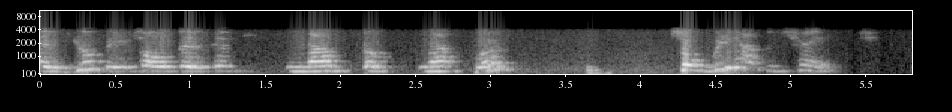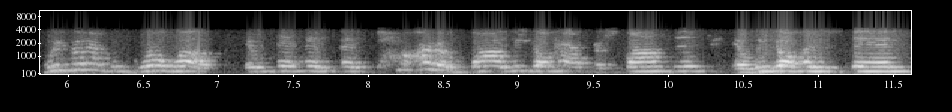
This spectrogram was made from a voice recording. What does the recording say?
and you're being told that it's not, uh, not what? So we have to change. We're going to have to grow up. And, and, and, and part of why we don't have responses and we don't understand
